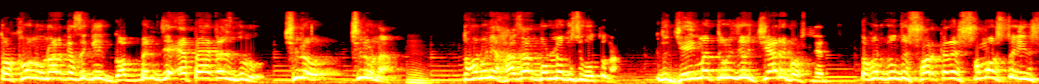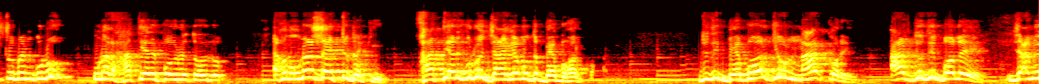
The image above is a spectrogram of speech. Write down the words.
তখন ওনার কাছে কি গভর্নমেন্ট যে অ্যাপারেটাসগুলো ছিল ছিল না তখন উনি হাজার বললেও কিছু হতো না। কিন্তু যেই মাত্র উনি যে চেয়ারে বসলেন তখন কিন্তু সরকারের সমস্ত ইনস্ট্রুমেন্টগুলো উনার হাতিয়ারে পরিণত হলো। এখন উনার দায়িত্বটা কি? হাতিয়ারগুলো জায়গা মতো ব্যবহার করা। যদি ব্যবহার কেউ না করে আর যদি বলে যে আমি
